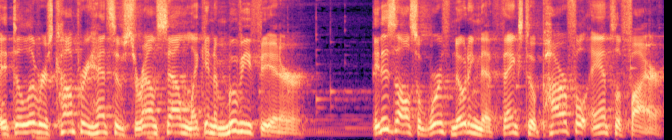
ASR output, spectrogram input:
it delivers comprehensive surround sound like in a movie theater. It is also worth noting that thanks to a powerful amplifier,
